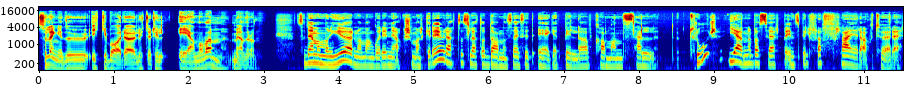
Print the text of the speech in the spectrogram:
Så lenge du ikke bare lytter til én av dem, mener hun. Så det man må gjøre når man går inn i aksjemarkedet, er jo rett og slett å danne seg sitt eget bilde av hva man selv tror, gjerne basert på innspill fra flere aktører.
